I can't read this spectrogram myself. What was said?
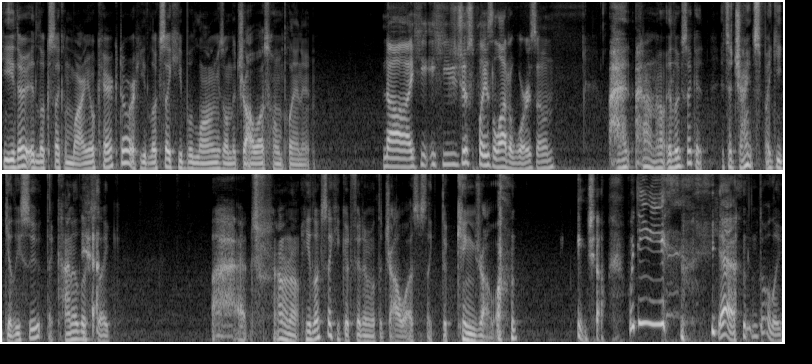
he either it looks like a Mario character or he looks like he belongs on the Jawa's home planet. Nah, he he just plays a lot of Warzone. I I don't know. It looks like a it's a giant spiky ghillie suit that kind of looks like uh, I, don't know. He looks like he could fit in with the Jawas. It's like the King Jawa. Joe. Houdini. yeah, totally.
